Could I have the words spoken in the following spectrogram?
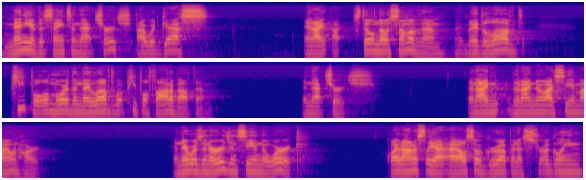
And many of the saints in that church, I would guess, and I, I still know some of them, they loved people more than they loved what people thought about them in that church. Than I, than I know I see in my own heart. And there was an urgency in the work. Quite honestly, I also grew up in a struggling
